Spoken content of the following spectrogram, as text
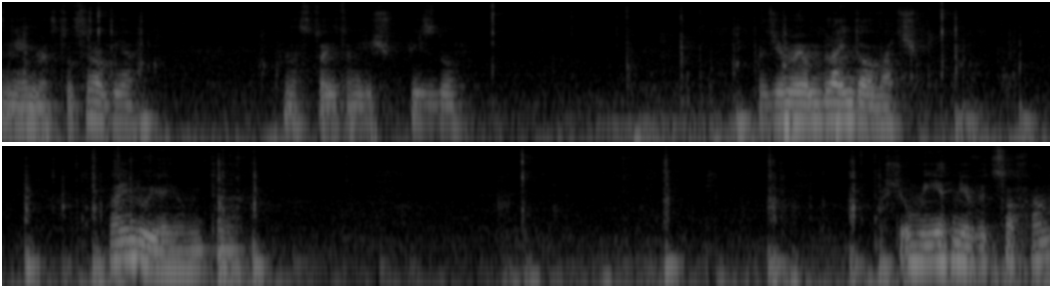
Nie wiem jak to zrobię. Ona stoi tam gdzieś w pizdu. Będziemy ją blindować. Blinduję ją i tyle. Się umiejętnie wycofam.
